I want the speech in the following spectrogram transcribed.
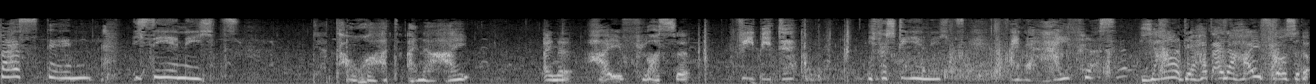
Was denn? Ich sehe nichts. Der Taucher hat eine Hai. Eine Haiflosse. Wie bitte? Ich verstehe nichts. Eine Haiflosse? Ja, der hat eine Haiflosse.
